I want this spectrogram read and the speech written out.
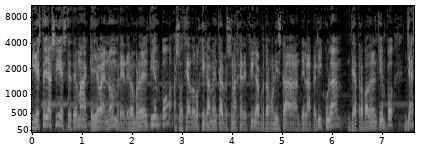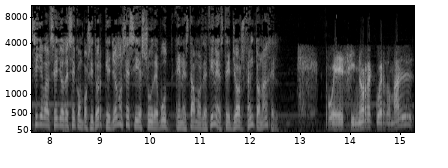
Y este ya sí, este tema que lleva el nombre del hombre del tiempo, asociado lógicamente al personaje de Phil, al protagonista de la película, de Atrapado en el Tiempo, ya sí lleva el sello de ese compositor que yo no sé si es su debut en Estamos de Cine, este George Fenton, Ángel. Pues si no recuerdo mal,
